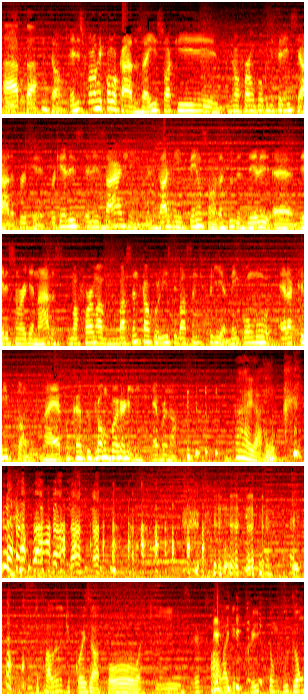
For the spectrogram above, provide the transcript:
Ah, tá. Então, eles foram recolocados aí, só que de uma forma um pouco diferenciada. Por quê? Porque eles, eles agem, eles agem e pensam, as atitudes dele, é, deles são ordenadas de uma forma bastante calculista e bastante fria, bem como era Krypton na época do John Byrne, né, Bruno? Ai, ai. Tô falando de coisa boa aqui. Você vem falar de Krypton do John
